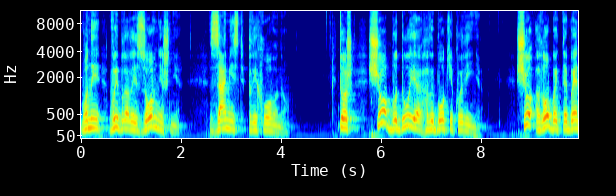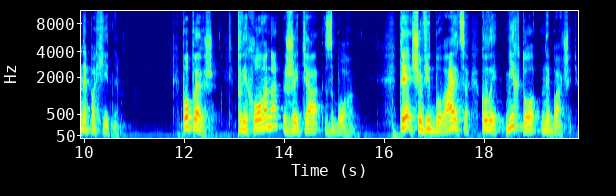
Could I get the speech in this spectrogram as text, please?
Вони вибрали зовнішнє замість прихованого. Тож, що будує глибоке коріння? Що робить тебе непохитним? По-перше, приховане життя з Богом. Те, що відбувається, коли ніхто не бачить,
